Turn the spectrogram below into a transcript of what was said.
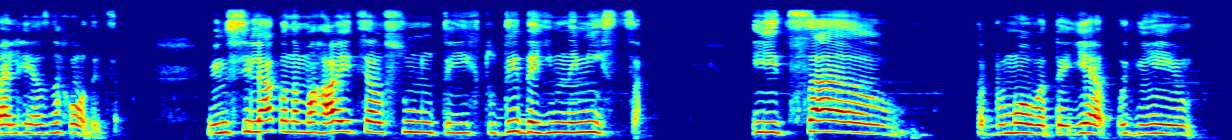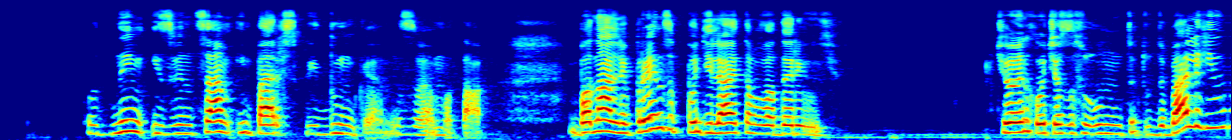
Бельгія знаходиться. Він всіляко намагається всунути їх туди, де їм не місце. І це, так би мовити, є однією, одним із вінцем імперської думки, називаємо так. Банальний принцип поділяй та владарюй. Чого він хоче засунути туди бельгів?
